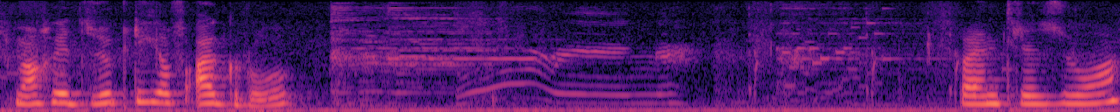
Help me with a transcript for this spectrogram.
Ich mache jetzt wirklich auf Agro. Beim Tresor.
